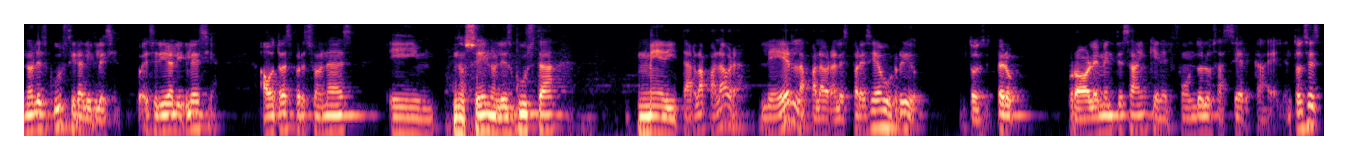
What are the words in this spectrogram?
no les gusta ir a la iglesia. Puede ser ir a la iglesia. A otras personas, eh, no sé, no les gusta meditar la palabra, leer la palabra, les parece aburrido. Entonces, pero probablemente saben que en el fondo los acerca a él. Entonces,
